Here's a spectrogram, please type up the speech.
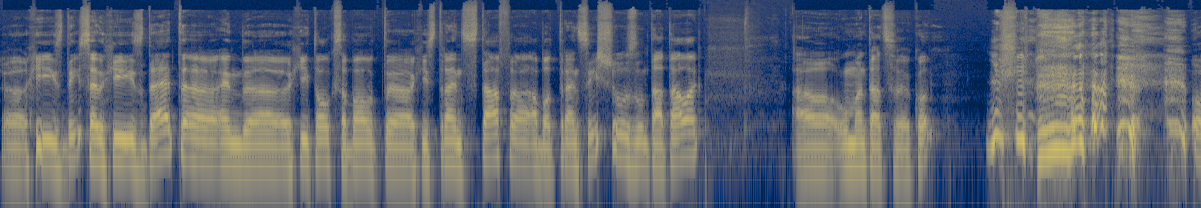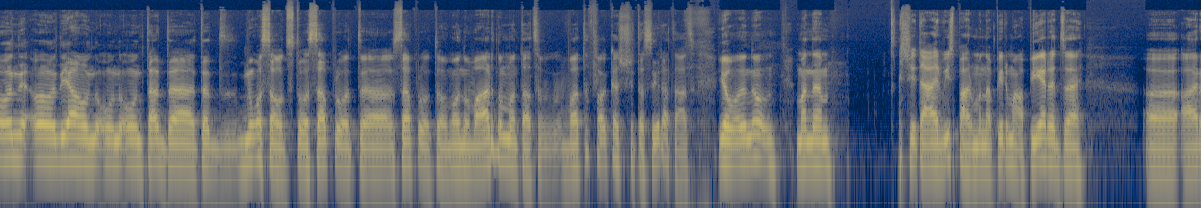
uh, he is this and he is that, uh, and uh, he talks about uh, his trans stuff, uh, about trans issues un tā tālāk. Uh, un man tāds, ko? un, un, jā, un, un, un tad, tad nosauc to, saprot, saprot to manu vārdu. Man tāds, what the fuck, kas šis ir tāds? Jo, nu, man šī ir vispār mana pirmā pieredze. Uh, ar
